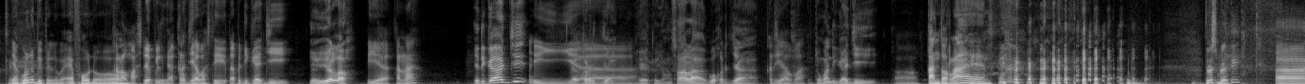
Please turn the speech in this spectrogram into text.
oke. Ya gue lebih pilih WFO dong. Kalau Mas Dia pilih nggak kerja pasti, tapi digaji. ya iyalah. Iya, karena Ya digaji. iya. Gak kerja. Ya itu yang salah. Gue kerja. Kerja apa? Cuman digaji. Oh, kantor lain. Terus berarti eh,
